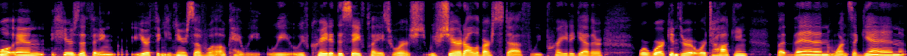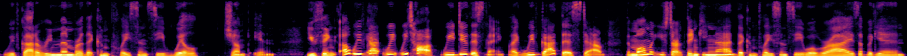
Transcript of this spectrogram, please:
Well, and here's the thing: you're thinking to yourself, "Well, okay, we we we've created this safe place where sh- we've shared all of our stuff. We pray together. We're working through it. We're talking. But then, once again, we've got to remember that complacency will jump in. You think, "Oh, we've got we we talk. We do this thing. Like we've got this down." The moment you start thinking that, the complacency will rise up again,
